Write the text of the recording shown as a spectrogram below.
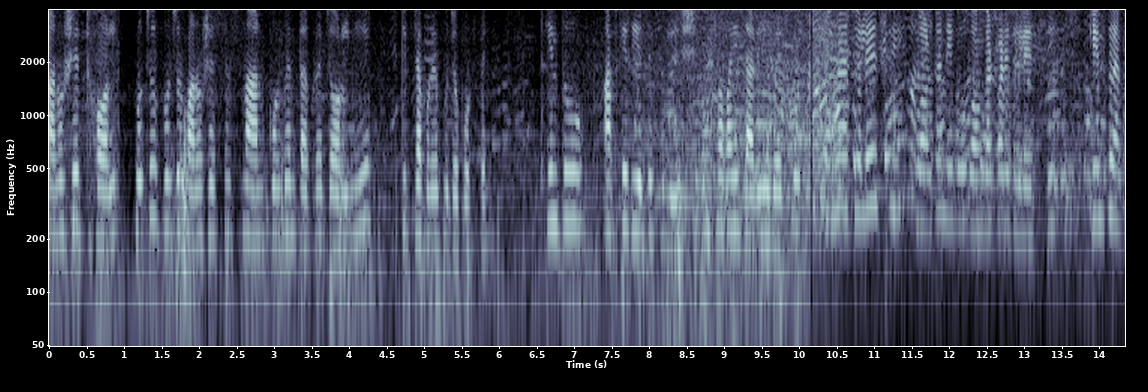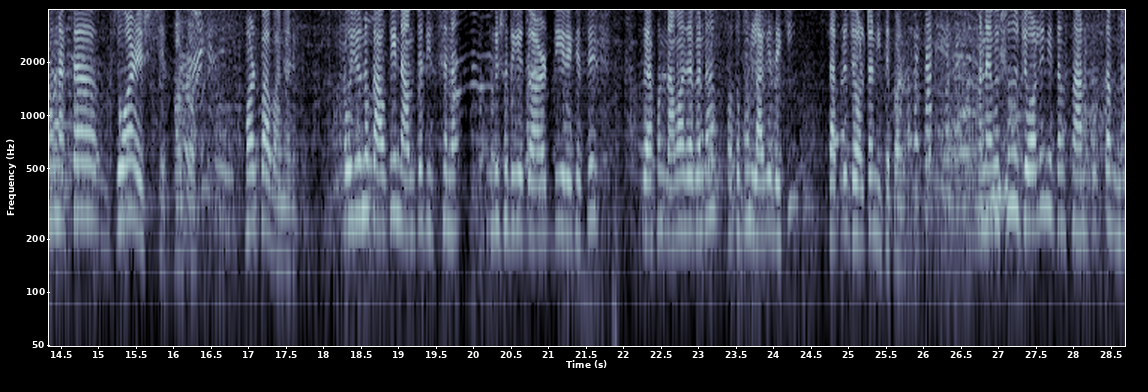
মানুষের ঢল, প্রচুর প্রচুর মানুষ এসেছেন, স্নান করবেন, তারপরে জল নিয়ে শিব ঠাকুরের পুজো করবেন। কিন্তু আটকে দিয়েছে পুলিশ এবং সবাই দাঁড়িয়ে ওয়েট করছে। চলে এসেছি জলটা নেব গঙ্গার পাড়ে চলে এসেছি। কিন্তু এখন একটা জোয়ার এসছে হরপাবান আর কি। ওই জন্য কাউকেই নামতে দিচ্ছে না। পুলিশ ওদিকে গার্ড দিয়ে রেখেছে তো এখন নামা যাবে না কতক্ষণ লাগে দেখি তারপরে জলটা নিতে পারব। মানে আমি শুধু জলই নিতাম স্নান করতাম না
